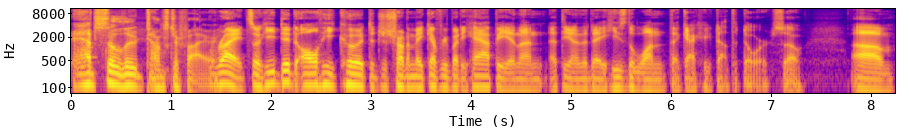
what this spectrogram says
absolute dumpster fire. right? So he did all he could to just try to make everybody happy, and then at the end of the day, he's the one that got kicked out the door. So, um,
